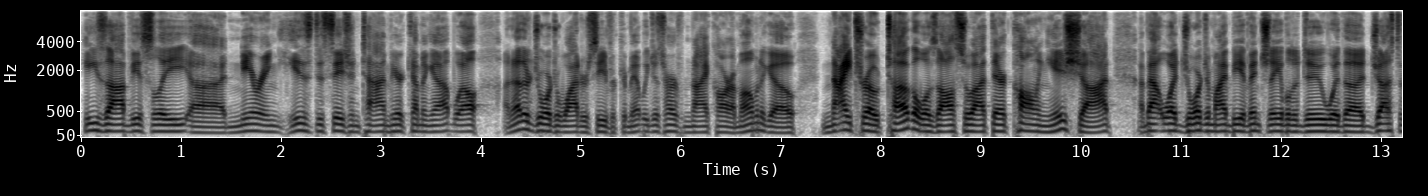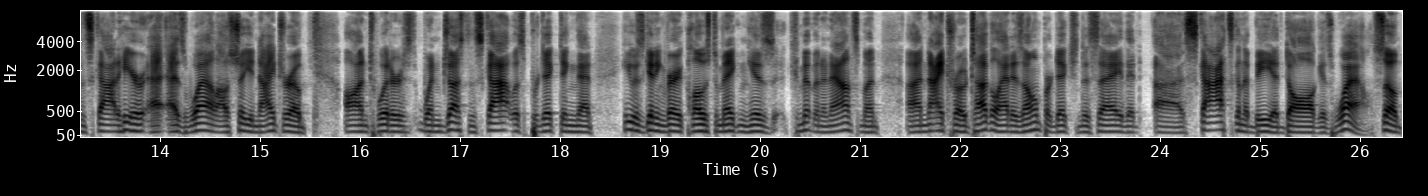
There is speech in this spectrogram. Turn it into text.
He's obviously uh, nearing his decision time here coming up. Well, another Georgia wide receiver commit. We just heard from Ny Carr a moment ago. Nitro Tuggle was also out there calling his shot about what Georgia might be eventually able to do with uh, Justin Scott here as well. I'll show you Nitro on Twitter when Justin Scott was predicting that he was getting very close to making his commitment announcement. Uh, Nitro Tuggle had his own prediction to say that uh, Scott's going to be a dog as well. So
